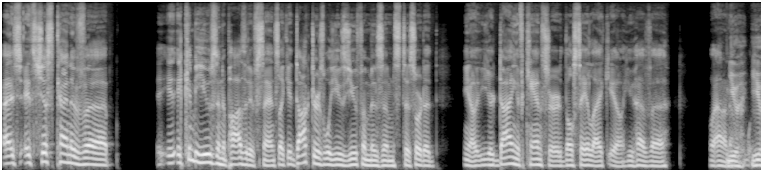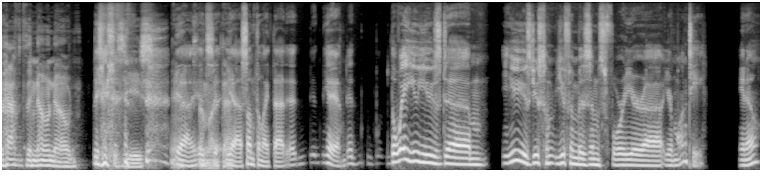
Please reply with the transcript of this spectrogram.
It's it's just kind of uh, it, it can be used in a positive sense. Like doctors will use euphemisms to sort of you know you're dying of cancer. They'll say like you know you have a, well I don't know You you have the no no disease. yeah, something it's like that. yeah something like that. It- it- yeah, it, the way you used um you used euphemisms for your uh, your Monty, you know.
